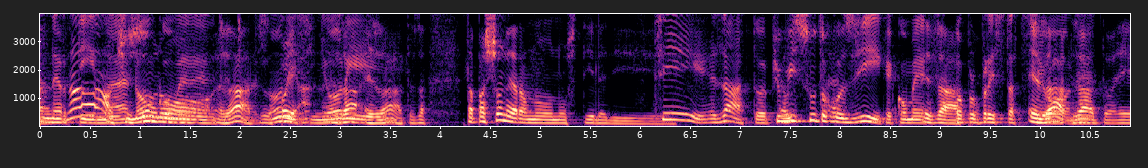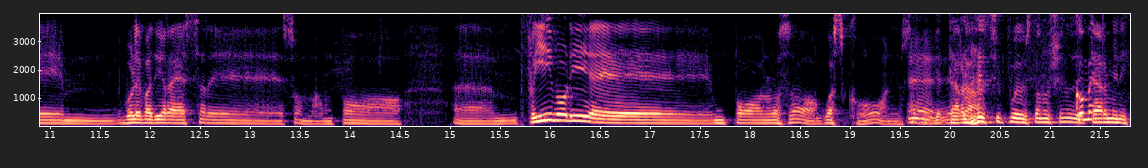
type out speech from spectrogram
runner No, team, no, eh, non sono- come cioè, esatto, sono poi- dei signori. esatto, esatto, esatto. Tapascione era uno, uno stile di Sì, esatto, è più un- vissuto eh, così che come esatto. proprio prestazione. Esatto, esatto. E, mh, voleva dire essere insomma un po' ehm, frivoli e un po' non lo so, guasconi. Non so Eh, che termini esatto. si può- stanno uscendo Come- dei termini.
